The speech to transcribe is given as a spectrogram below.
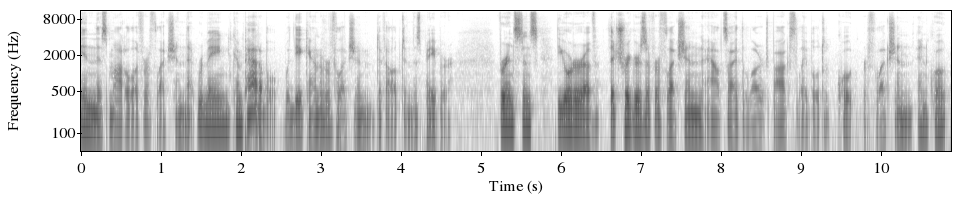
in this model of reflection that remain compatible with the account of reflection developed in this paper. For instance, the order of the triggers of reflection outside the large box labeled quote reflection end quote,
